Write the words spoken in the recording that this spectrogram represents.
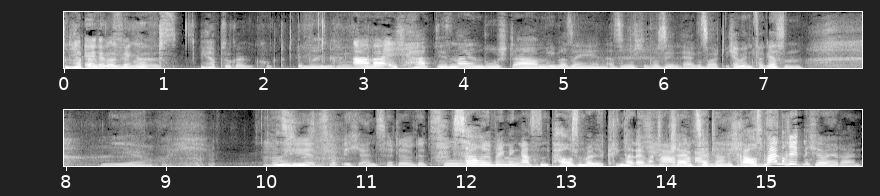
Ich habe ja sogar Empfänger geguckt. ist. Ich habe sogar geguckt. Oh mein Gott. Aber ich habe diesen einen Buchstaben übersehen. Also nicht übersehen, eher gesagt. Ich habe ihn vergessen. Ja, ich Okay, jetzt habe ich einen Zettel gezogen. Sorry wegen den ganzen Pausen, weil wir kriegen halt einfach die habe kleinen Zettel nicht raus. Mann, red nicht hier rein.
